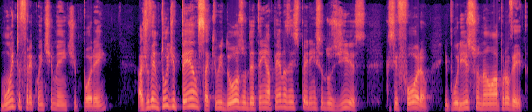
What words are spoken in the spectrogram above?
Muito frequentemente, porém, a juventude pensa que o idoso detém apenas a experiência dos dias que se foram e por isso não a aproveita.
